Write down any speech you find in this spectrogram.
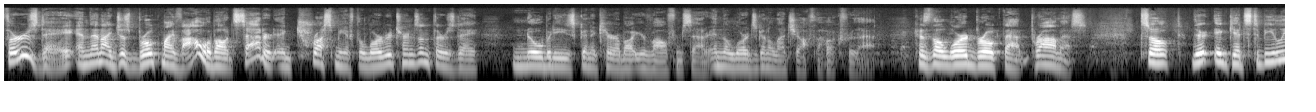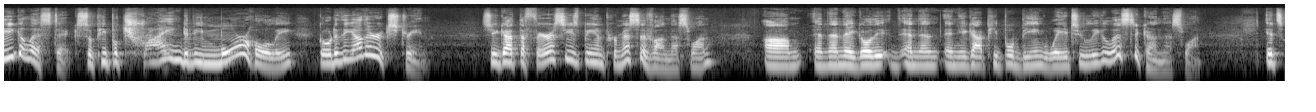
Thursday, and then I just broke my vow about Saturday. And trust me, if the Lord returns on Thursday, nobody's going to care about your vow from Saturday, and the Lord's going to let you off the hook for that because the Lord broke that promise. So there, it gets to be legalistic. So people trying to be more holy go to the other extreme. So you got the Pharisees being permissive on this one, um, and then they go the, and then and you got people being way too legalistic on this one. It's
